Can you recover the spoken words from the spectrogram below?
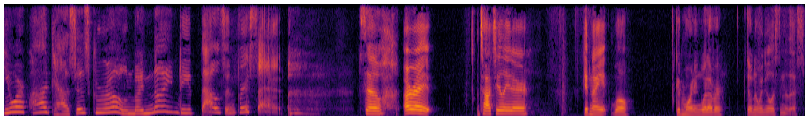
Your podcast has grown by 90,000%. So, all right. Talk to you later. Good night. Well, good morning, whatever. Don't know when you'll listen to this.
